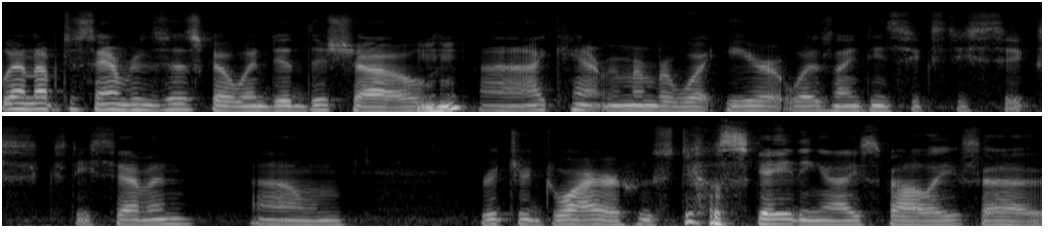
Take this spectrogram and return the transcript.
went up to San Francisco and did the show. Mm-hmm. Uh, I can't remember what year it was 1966, 67. Um, Richard Dwyer, who's still skating Ice Follies, uh,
